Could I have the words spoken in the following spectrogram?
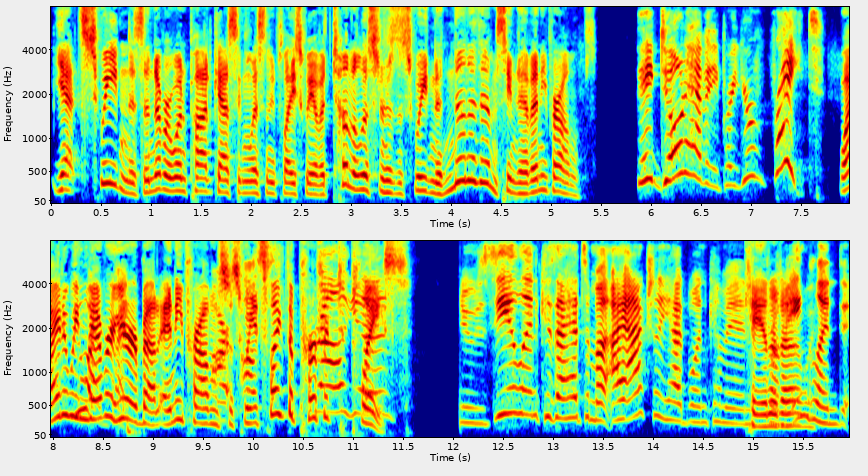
Yet Sweden is the number one podcasting listening place. We have a ton of listeners in Sweden, and none of them seem to have any problems. They don't have any. Pro- You're right. Why do we You never right. hear about any problems Our with Sweden? It's like the perfect place. New Zealand, because I had some. uh, I actually had one come in Canada. from England.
